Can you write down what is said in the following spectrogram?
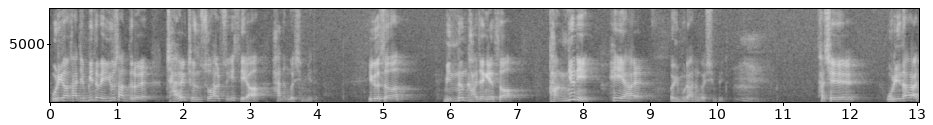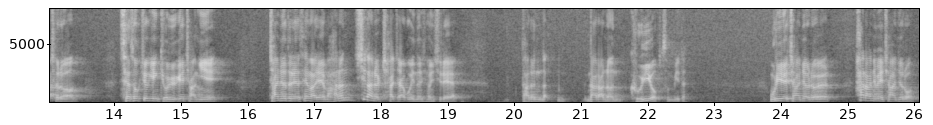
우리가 가진 믿음의 유산들을 잘 전수할 수 있어야 하는 것입니다. 이것은 믿는 가정에서 당연히 해야 할 의무라는 것입니다. 사실 우리나라처럼 세속적인 교육의 장이 자녀들의 생활에 많은 시간을 차지하고 있는 현실에 다른 나- 나라는 거의 없습니다. 우리의 자녀를 하나님의 자녀로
